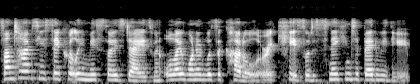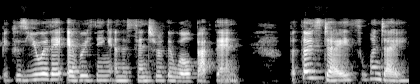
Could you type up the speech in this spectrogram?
Sometimes you secretly miss those days when all they wanted was a cuddle or a kiss or to sneak into bed with you because you were their everything and the center of the world back then. But those days, one day,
